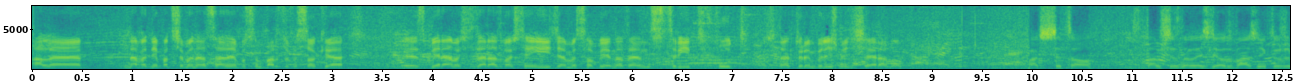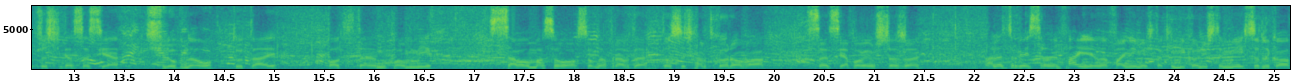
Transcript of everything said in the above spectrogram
ale nawet nie patrzymy na ceny, bo są bardzo wysokie. Y, Zbieramy się zaraz właśnie i idziemy sobie na ten street food, na którym byliśmy dzisiaj rano. Patrzcie co, tam się znaleźli odważni, którzy przyszli na sesję ślubną tutaj, pod ten pomnik. Z całą masą osób, naprawdę dosyć hardkorowa sesja, powiem szczerze. Ale z drugiej strony fajnie, no fajnie mieć w takim ikonicznym miejscu, tylko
